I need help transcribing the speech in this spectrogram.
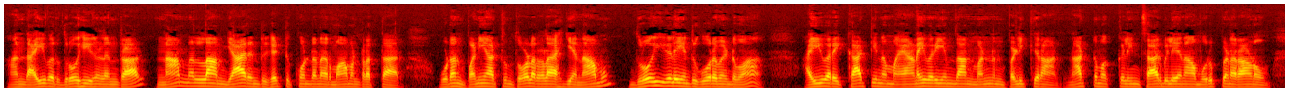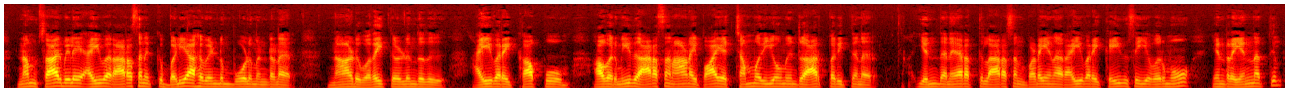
அந்த ஐவர் துரோகிகள் என்றால் நாம் எல்லாம் யார் என்று கேட்டுக்கொண்டனர் மாமன்றத்தார். உடன் பணியாற்றும் தோழர்களாகிய நாமும் துரோகிகளே என்று கூற வேண்டுமா? ஐவரை காட்டி நம் அனைவரையும் தான் மன்னன் பழிக்கிறான். நாட்டு மக்களின் சார்பிலே நாம் உறுப்பினரானோம். நம் சார்பிலே ஐவர் அரசனுக்கு பலியாக வேண்டும் போலும் என்றனர். நாடு வதைத்தெழுந்தது. ஐவரை காப்போம். அவர் மீது அரசன் ஆணை பாயச் சம்மதியோம் என்று ஆர்ப்பரித்தனர். எந்த நேரத்தில் அரசன் படையினர் ஐவரை கைது செய்ய வருமோ என்ற எண்ணத்தில்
